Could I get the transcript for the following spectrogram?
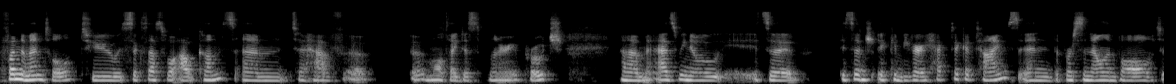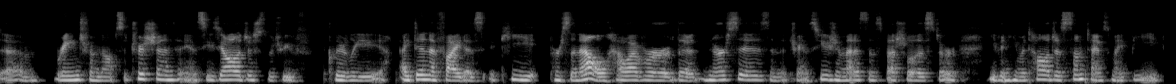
fundamental to successful outcomes um, to have a, a multidisciplinary approach. Um, as we know, it's a essentially it can be very hectic at times and the personnel involved um, range from the obstetrician to anesthesiologists which we've clearly identified as key personnel. However the nurses and the transfusion medicine specialist or even hematologists sometimes might be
